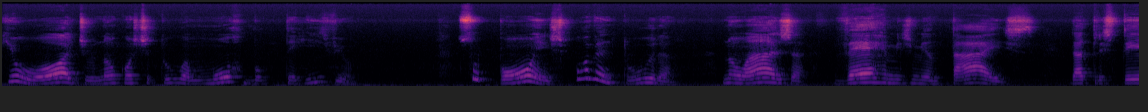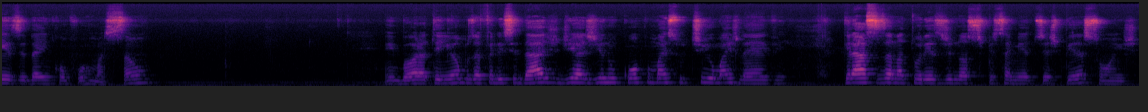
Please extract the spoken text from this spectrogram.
Que o ódio não constitua morbo terrível? Supões, porventura, não haja vermes mentais da tristeza e da inconformação? Embora tenhamos a felicidade de agir num corpo mais sutil, mais leve, graças à natureza de nossos pensamentos e aspirações,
